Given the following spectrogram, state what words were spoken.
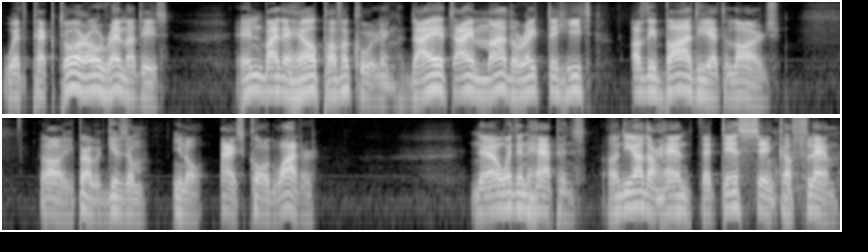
with pectoral remedies, and by the help of a cooling diet I moderate the heat of the body at large. Oh, he probably gives them, you know, ice cold water. Now, when it happens, on the other hand, that this sink of phlegm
